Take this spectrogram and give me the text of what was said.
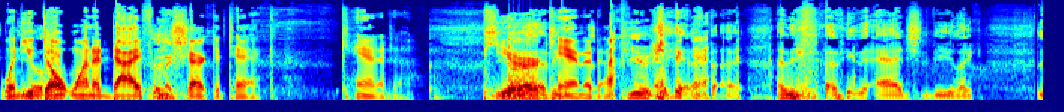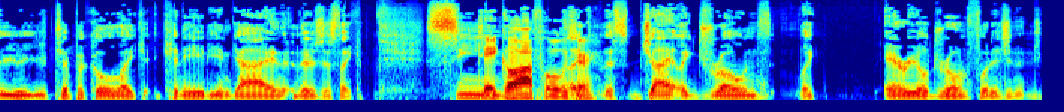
when you Yo. don't want to die from a shark attack. Canada. No, Pure think- Canada. Pure Canada. I, I think I think the ad should be like your, your typical like Canadian guy, and there's just like scene Take off, hoser. like this giant like drone like aerial drone footage, and it,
